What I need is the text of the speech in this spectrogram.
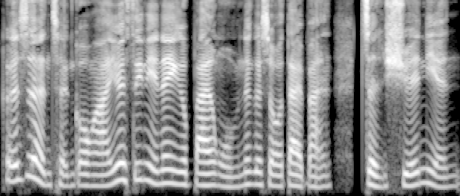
可是是很成功啊，因为今年那个班，我们那个时候带班，整学年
